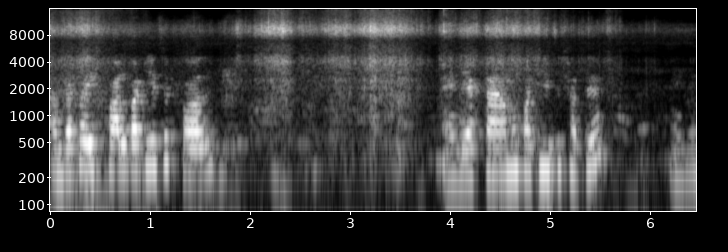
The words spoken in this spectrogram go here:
আর দেখো এই ফল পাঠিয়েছে, ফল। এই যে একটা আমও পাঠিয়েছে সাথে। এই যে।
